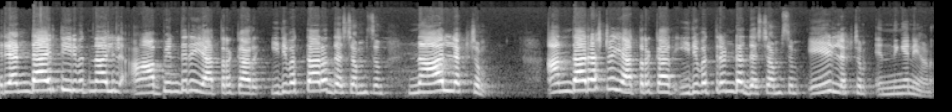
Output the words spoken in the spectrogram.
രണ്ടായിരത്തി ഇരുപത്തിനാലിൽ ആഭ്യന്തര യാത്രക്കാർ ഇരുപത്തി ആറ് ദശാംശം നാല് ലക്ഷം അന്താരാഷ്ട്ര യാത്രക്കാർ ഇരുപത്തിരണ്ട് ദശാംശം ഏഴ് ലക്ഷം എന്നിങ്ങനെയാണ്.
